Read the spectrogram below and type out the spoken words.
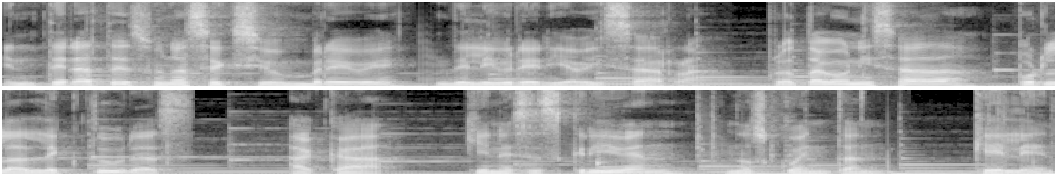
Entérate es una sección breve de Librería Bizarra, protagonizada por las lecturas. Acá, quienes escriben nos cuentan qué leen.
